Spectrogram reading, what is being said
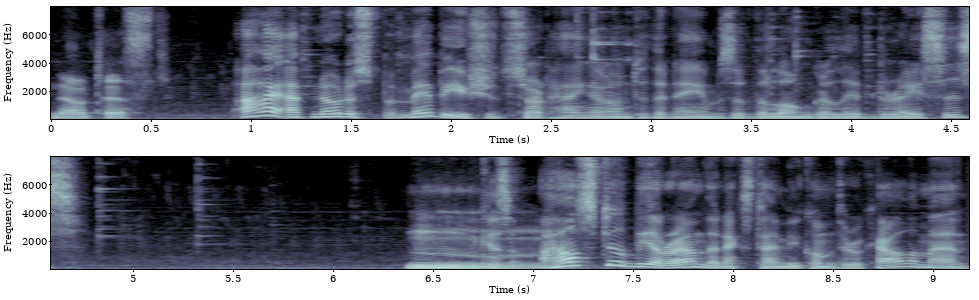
noticed. Aye, I've noticed, but maybe you should start hanging on to the names of the longer-lived races. Because Hmm. I'll still be around the next time you come through Kalaman.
